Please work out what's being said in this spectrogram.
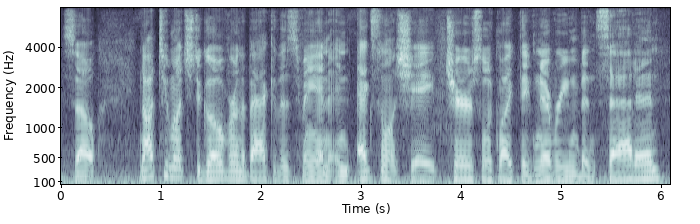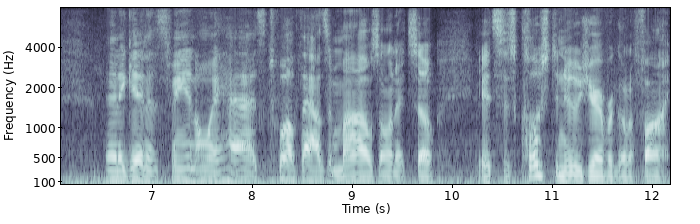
So not too much to go over in the back of this van in excellent shape. Chairs look like they've never even been sat in. And again, this van only has 12,000 miles on it. So it's as close to new as you're ever gonna find.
